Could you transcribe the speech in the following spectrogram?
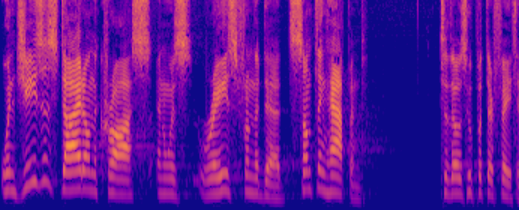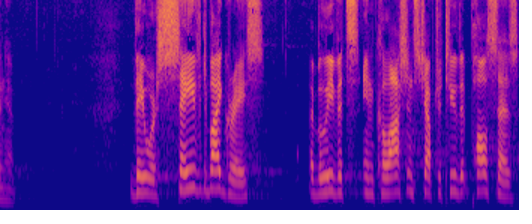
When Jesus died on the cross and was raised from the dead, something happened to those who put their faith in him. They were saved by grace. I believe it's in Colossians chapter 2 that Paul says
